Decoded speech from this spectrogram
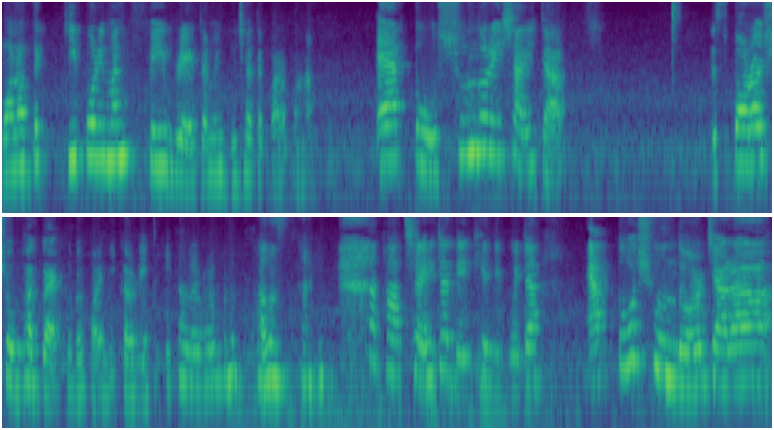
ওয়ান অফ দ্য কি পরিমাণ আমি বুঝাতে পারব না। এত সুন্দর এই শাড়িটা। পরার সৌভাগ্য এখনও হয়নি, কারণ এটা- এই কালার কোনো ব্লাউজ নাই। আচ্ছা এটা দেখে দিব এটা এত সুন্দর। যারা,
